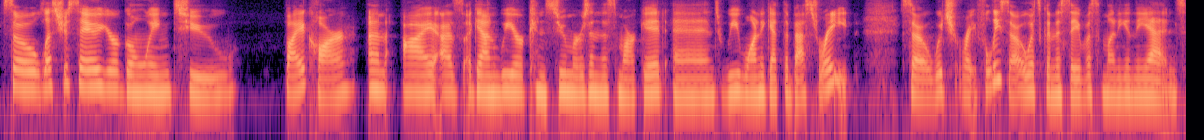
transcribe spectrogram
So let's just say you're going to buy a car and I as again we are consumers in this market and we want to get the best rate. So which rightfully so it's going to save us money in the end.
